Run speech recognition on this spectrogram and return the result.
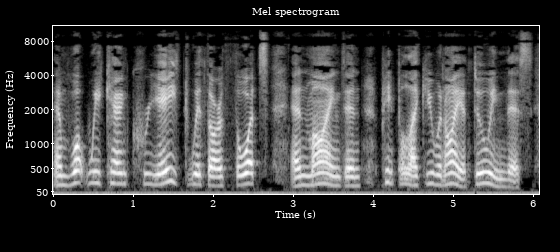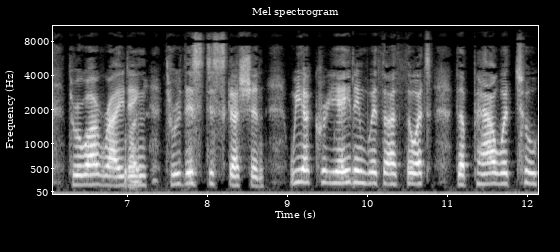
and what we can create with our thoughts and mind, and people like you and I are doing this through our writing, Right. through this discussion. We are creating with our thoughts the power to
